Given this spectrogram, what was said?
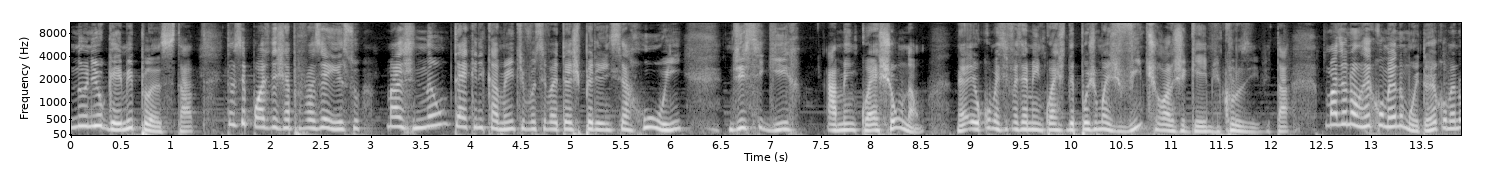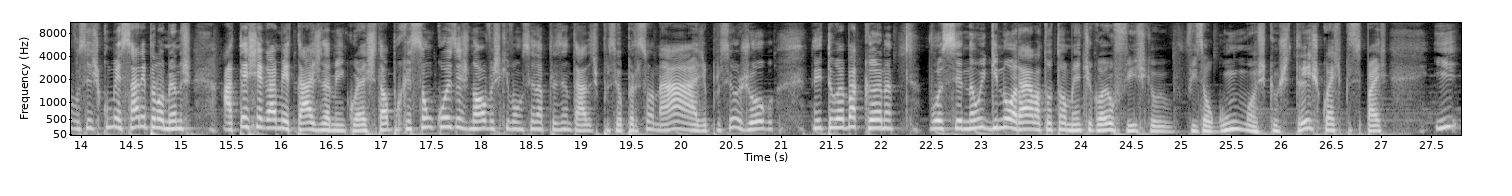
no New Game Plus, tá? Então você pode deixar para fazer isso, mas não tecnicamente você vai ter a experiência ruim de seguir a main quest ou não. Né? Eu comecei a fazer a main quest depois de umas 20 horas de game, inclusive, tá? Mas eu não recomendo muito. Eu recomendo vocês começarem pelo menos até chegar à metade da main quest e tal, porque são coisas novas que vão sendo apresentadas pro seu personagem, pro seu jogo. Né? Então é bacana você não ignorar ela totalmente, igual eu fiz, que eu fiz alguns, acho que uns três quests principais e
